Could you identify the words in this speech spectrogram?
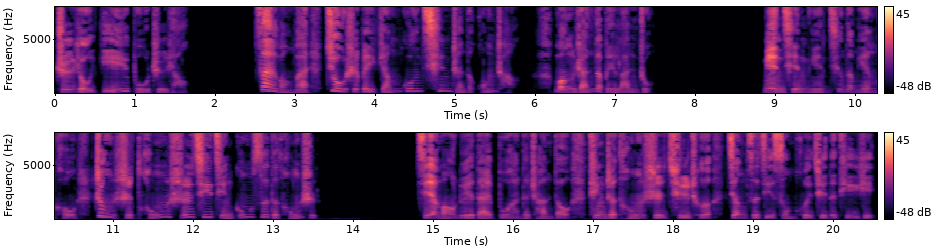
只有一步之遥，再往外就是被阳光侵占的广场。猛然的被拦住。面前年轻的面孔正是同时期进公司的同事。睫毛略带不安的颤抖，听着同事驱车将自己送回去的提议，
